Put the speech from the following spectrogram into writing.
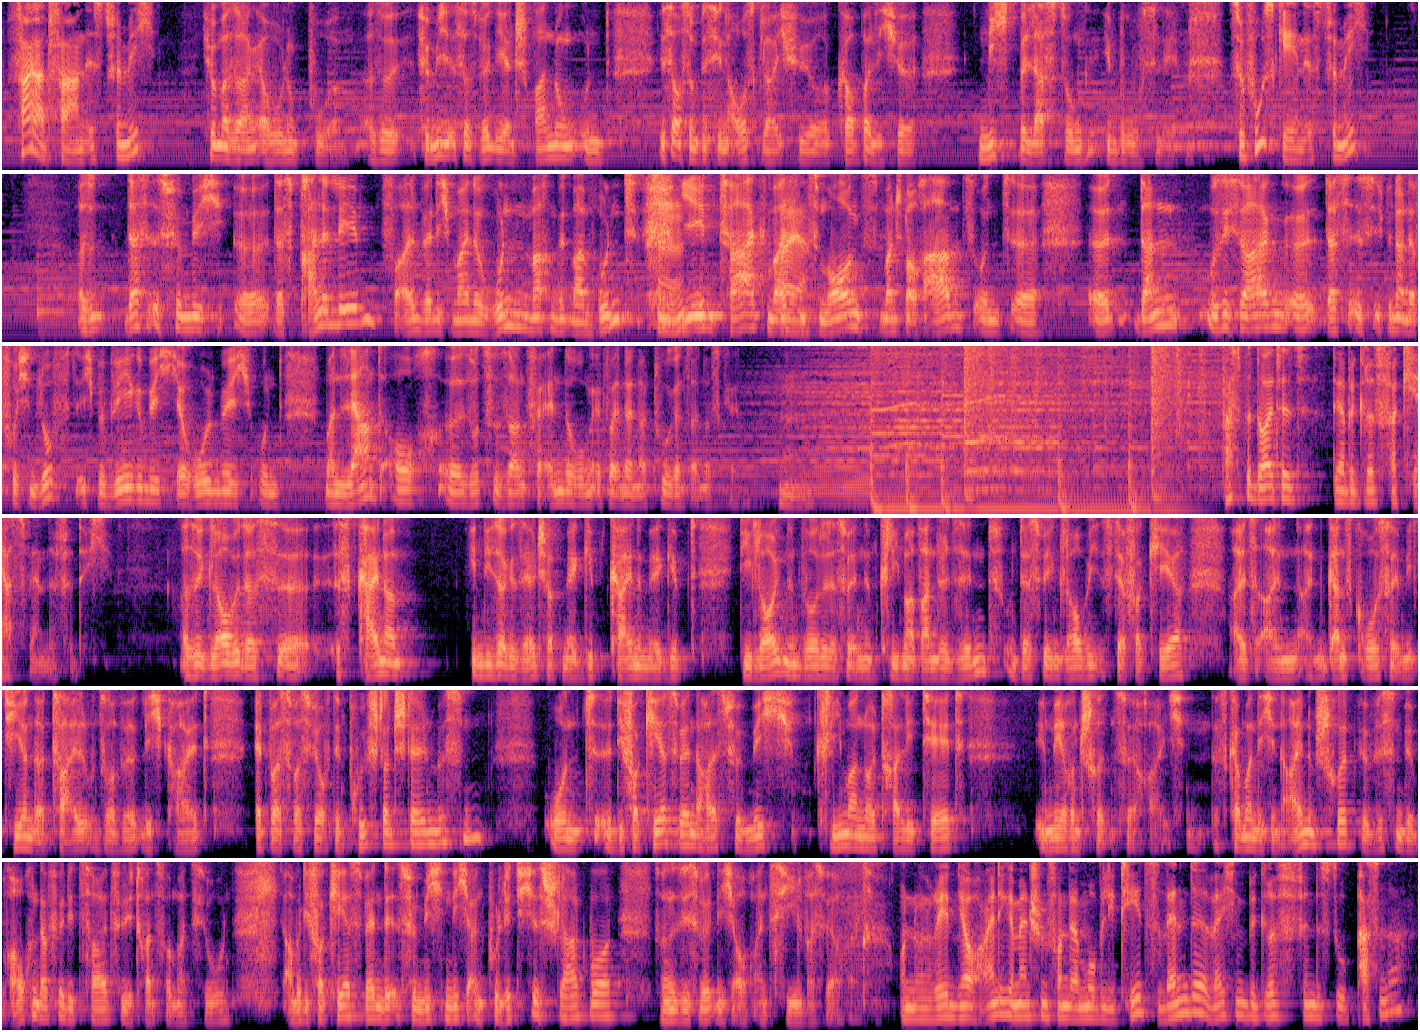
Fahrradfahren ist für mich? Ich würde mal sagen, Erholung pur. Also für mich ist das wirklich Entspannung und ist auch so ein bisschen Ausgleich für körperliche Nichtbelastung im Berufsleben. Zu Fuß gehen ist für mich? Also das ist für mich äh, das pralle Leben, vor allem wenn ich meine Runden mache mit meinem Hund, mhm. jeden Tag, meistens ah, ja. morgens, manchmal auch abends. Und äh, äh, dann muss ich sagen, äh, das ist, ich bin an der frischen Luft, ich bewege mich, ich erhole mich und man lernt auch äh, sozusagen Veränderungen etwa in der Natur ganz anders kennen. Mhm. Was bedeutet der Begriff Verkehrswende für dich? Also ich glaube, dass äh, es keiner in dieser Gesellschaft mehr gibt, keine mehr gibt, die leugnen würde, dass wir in einem Klimawandel sind. Und deswegen glaube ich, ist der Verkehr als ein, ein ganz großer emittierender Teil unserer Wirklichkeit etwas, was wir auf den Prüfstand stellen müssen. Und äh, die Verkehrswende heißt für mich Klimaneutralität in mehreren Schritten zu erreichen. Das kann man nicht in einem Schritt. Wir wissen, wir brauchen dafür die Zeit für die Transformation. Aber die Verkehrswende ist für mich nicht ein politisches Schlagwort, sondern sie ist wirklich auch ein Ziel, was wir erreichen. Und nun reden ja auch einige Menschen von der Mobilitätswende. Welchen Begriff findest du passender?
